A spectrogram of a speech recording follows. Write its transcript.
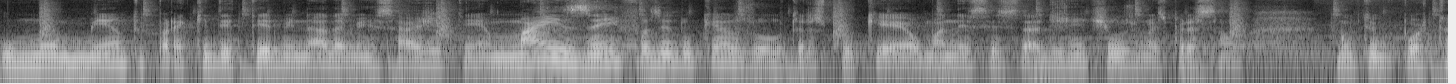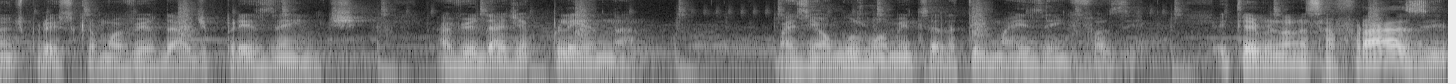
o momento para que determinada mensagem tenha mais ênfase do que as outras, porque é uma necessidade. A gente usa uma expressão muito importante para isso, que é uma verdade presente. A verdade é plena, mas em alguns momentos ela tem mais ênfase. E terminando essa frase,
